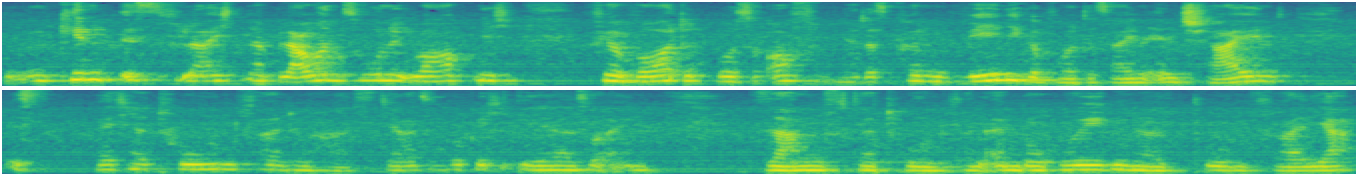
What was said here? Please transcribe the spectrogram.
ein Kind ist vielleicht in der blauen Zone überhaupt nicht für Worte groß offen. Ja, das können wenige Worte sein. Entscheidend ist, welcher Tonfall du hast. Ja, also wirklich eher so ein sanfter Tonfall, ein beruhigender Tonfall. Ja,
